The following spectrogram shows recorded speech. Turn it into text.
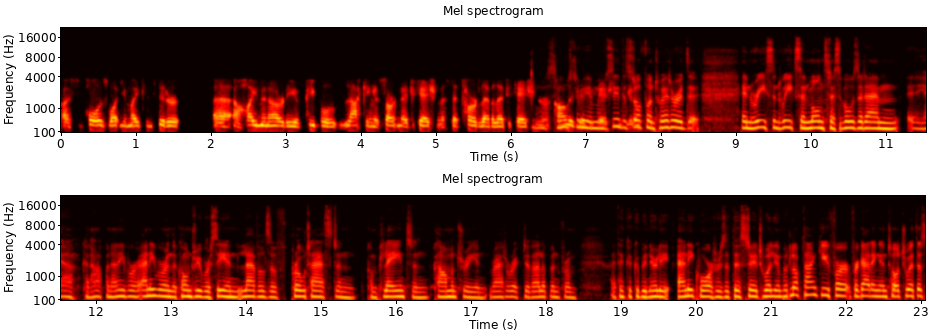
I suppose, what you might consider uh, a high minority of people lacking a certain education, let's say third level education well, or college to be, education. We've seen the stuff know. on Twitter in recent weeks and months. I suppose it um yeah can happen anywhere anywhere in the country. We're seeing levels of protest and complaint and commentary and rhetoric developing from I think it could be nearly any quarters at this stage, William. But look, thank you for for getting in touch with us,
